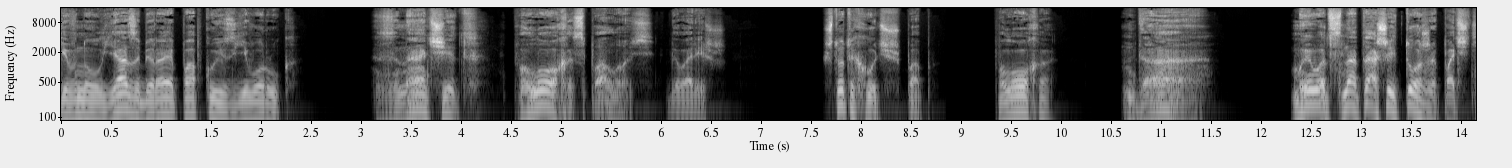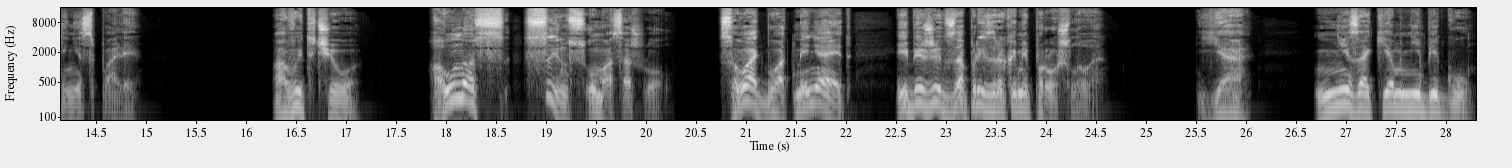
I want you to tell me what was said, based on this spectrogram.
кивнул я, забирая папку из его рук. «Значит, плохо спалось, говоришь?» «Что ты хочешь, пап?» «Плохо». Да. Мы вот с Наташей тоже почти не спали. А вы-то чего? А у нас сын с ума сошел. Свадьбу отменяет и бежит за призраками прошлого. Я ни за кем не бегу,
